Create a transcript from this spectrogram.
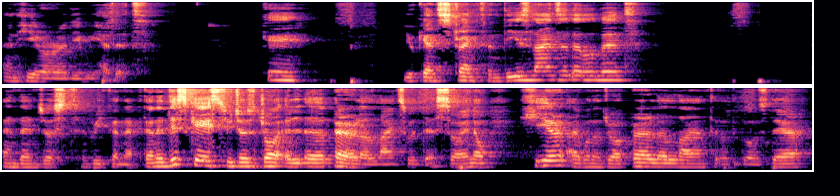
and here already we had it. Okay, you can strengthen these lines a little bit, and then just reconnect. And in this case, you just draw a, parallel lines with this. So I know here I want to draw a parallel line until it goes there.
